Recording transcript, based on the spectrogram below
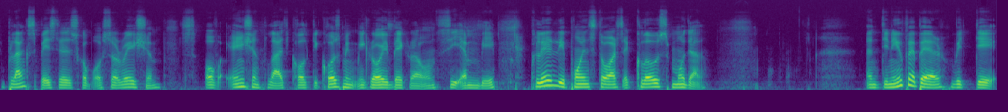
the Planck Space Telescope observations of ancient light called the Cosmic Microwave Background CMB, clearly points towards a closed model. And the new paper with the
